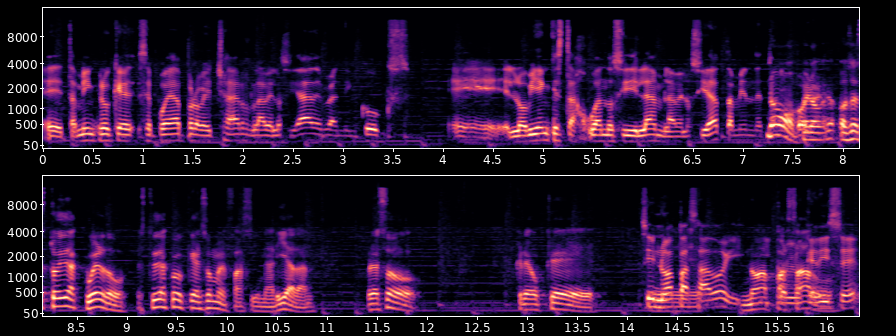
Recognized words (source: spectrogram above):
Eh, también creo que se puede aprovechar la velocidad de Brandon Cooks, eh, lo bien que está jugando CD Lamb, la velocidad también de No, pero, o sea, estoy de acuerdo, estoy de acuerdo que eso me fascinaría, Dan. Pero eso creo que... Sí, no ha pasado y, no ha pasado. lo que dice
